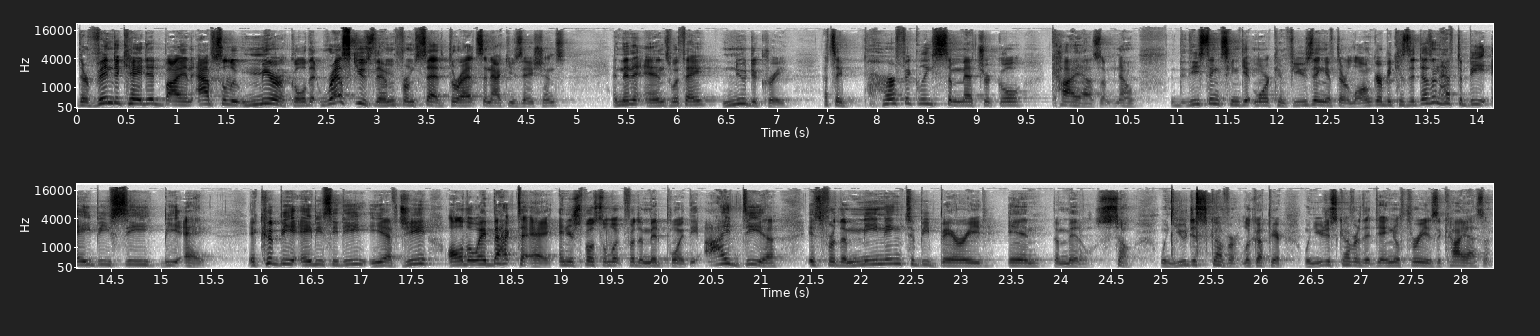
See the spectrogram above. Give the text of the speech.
They're vindicated by an absolute miracle that rescues them from said threats and accusations. And then it ends with a new decree. That's a perfectly symmetrical chiasm. Now, these things can get more confusing if they're longer because it doesn't have to be A, B, C, B, A. It could be A, B, C, D, E, F, G, all the way back to A, and you're supposed to look for the midpoint. The idea is for the meaning to be buried in the middle. So when you discover, look up here, when you discover that Daniel 3 is a chiasm,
